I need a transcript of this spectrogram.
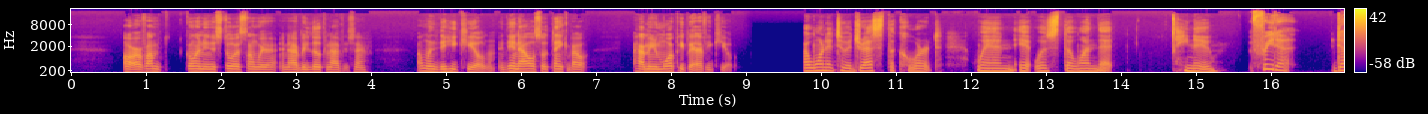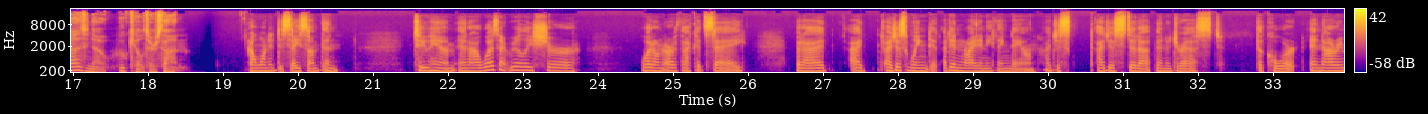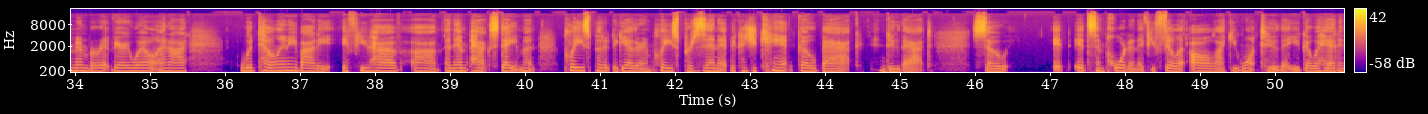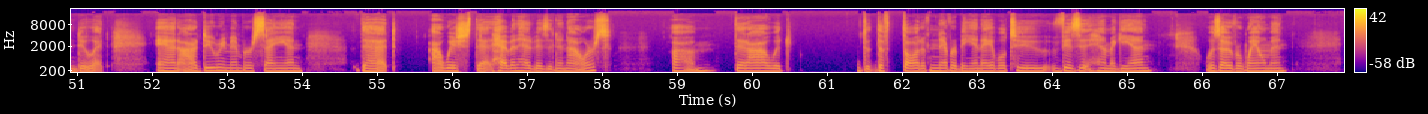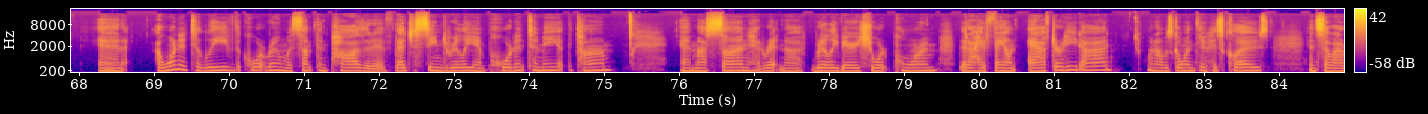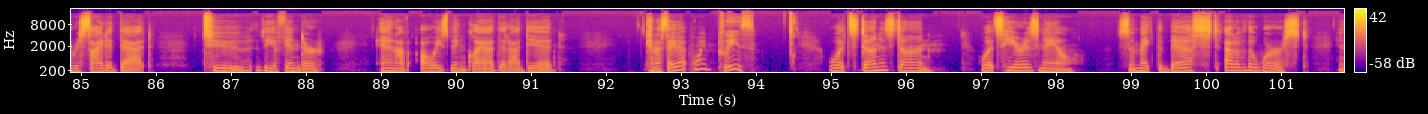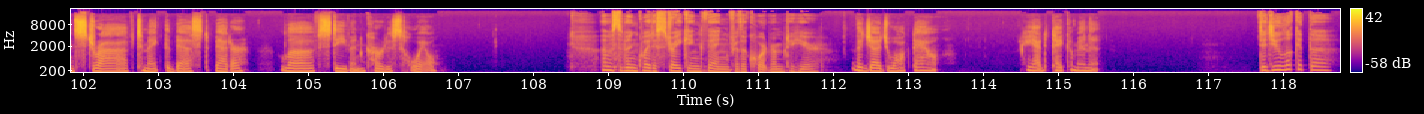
or if I'm going in the store somewhere and I be looking, I be saying, I wonder did he kill them? And then I also think about how many more people have he killed. I wanted to address the court when it was the one that he knew. Frida does know who killed her son. I wanted to say something to him, and I wasn't really sure what on earth I could say, but I I I just winged it. I didn't write anything down. I just I just stood up and addressed the court. And I remember it very well. And I would tell anybody if you have uh, an impact statement, please put it together and please present it because you can't go back and do that. So it, it's important if you feel at all like you want to that you go ahead and do it. And I do remember saying that I wish that heaven had visited ours. Um, that I would, the, the thought of never being able to visit him again was overwhelming. And I wanted to leave the courtroom with something positive. That just seemed really important to me at the time. And my son had written a really very short poem that I had found after he died when I was going through his clothes. And so I recited that to the offender and I've always been glad that I did. Can I say that poem? Please. What's done is done, what's here is now. So make the best out of the worst and strive to make the best better. Love, Stephen Curtis Hoyle. That must have been quite a striking thing for the courtroom to hear. The judge walked out. He had to take a minute. Did you look at the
